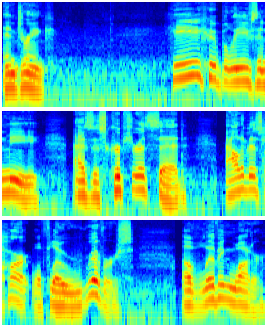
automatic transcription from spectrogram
and drink. He who believes in me, as the scripture has said, out of his heart will flow rivers of living water.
